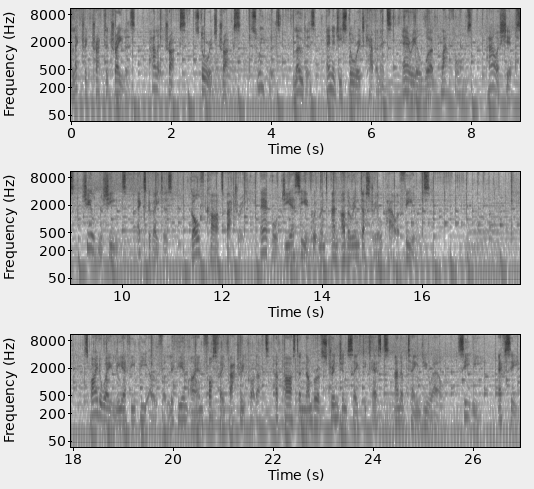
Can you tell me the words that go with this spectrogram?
electric tractor trailers, pallet trucks, storage trucks, sweepers, loaders, energy storage cabinets, aerial work platforms, power ships, shield machines, excavators, golf carts battery, airport GSE equipment and other industrial power fields. Spiderway LiFePO4 lithium iron phosphate battery products have passed a number of stringent safety tests and obtained UL, CE, FC,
